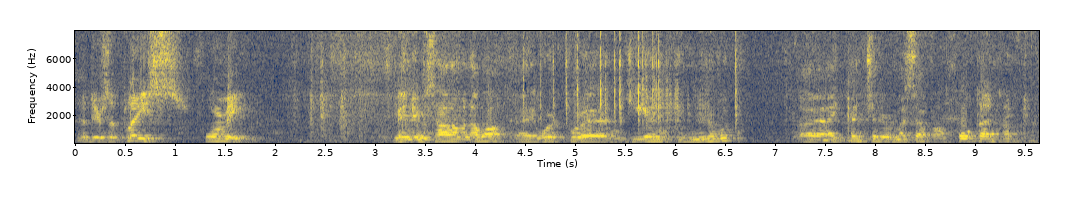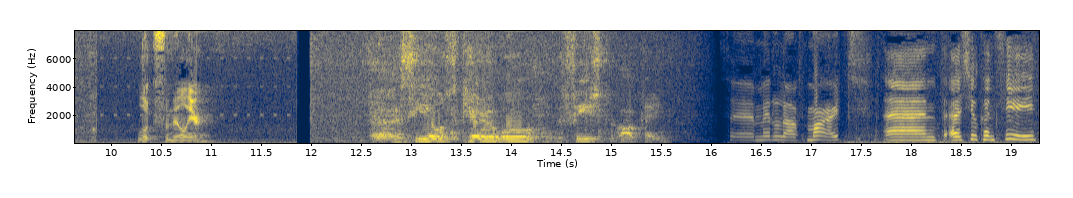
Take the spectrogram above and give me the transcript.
and there's a place for me. My name is Solomon Awa. I work for uh, GN in Nunavut. Uh, I consider myself a full-time hunter. Look familiar? Uh, seals, caribou, the fish, all kind. It's the middle of March, and as you can see,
